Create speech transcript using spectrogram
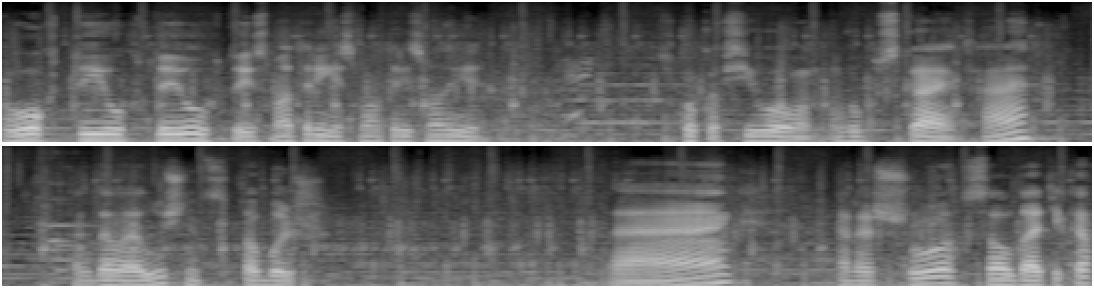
Ух ты, ух ты, ух ты, смотри, смотри, смотри. Сколько всего он выпускает, а? Так, давай лучниц побольше. Так, хорошо, солдатиков.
